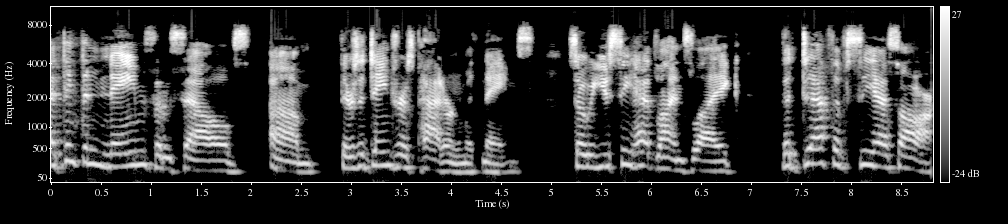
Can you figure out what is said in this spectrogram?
I think the names themselves, um, there's a dangerous pattern with names. So you see headlines like the death of CSR.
